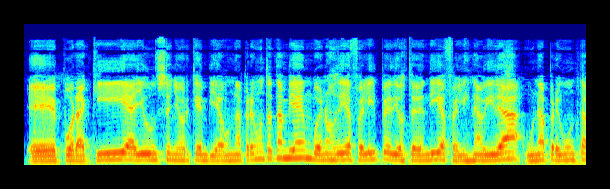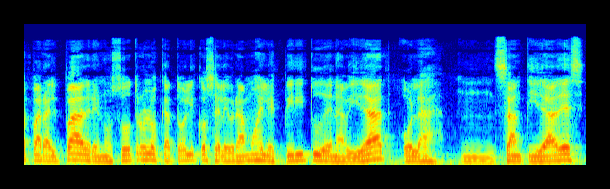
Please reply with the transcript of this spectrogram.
Eh, por aquí hay un señor que envía una pregunta también. Buenos días, Felipe. Dios te bendiga. Feliz Navidad. Una pregunta para el Padre. Nosotros los católicos celebramos el espíritu de Navidad o las mm, santidades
